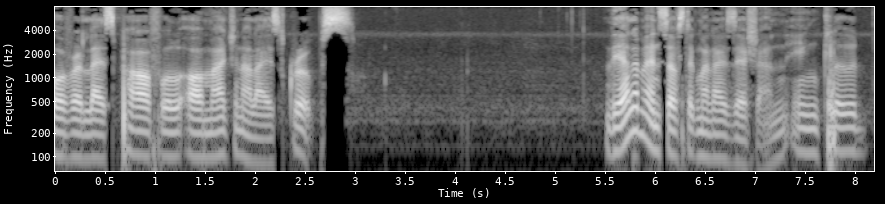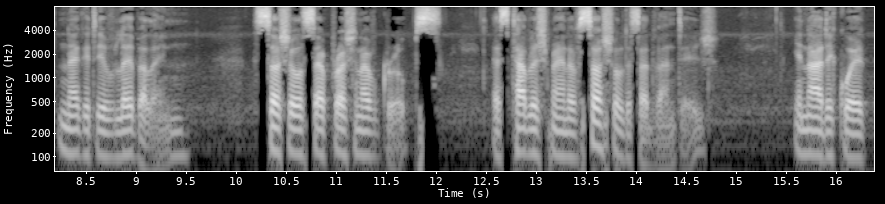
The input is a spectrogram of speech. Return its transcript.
over less powerful or marginalized groups. The elements of stigmatization include negative labeling, social separation of groups, establishment of social disadvantage, inadequate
